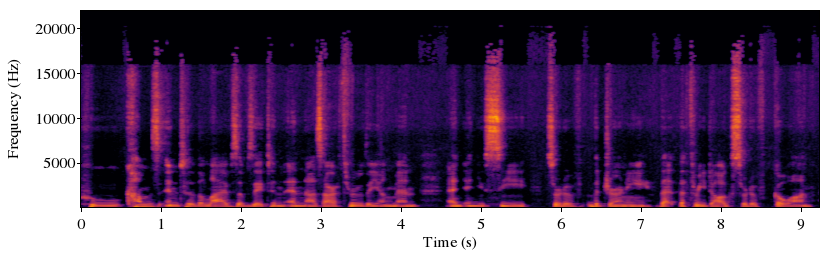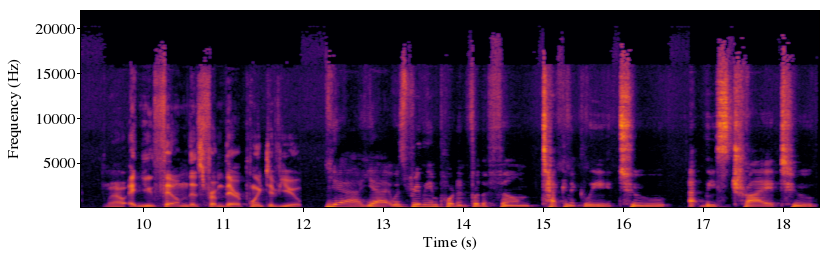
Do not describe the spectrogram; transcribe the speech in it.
who comes into the lives of Zeytin and Nazar through the young men, and, and you see sort of the journey that the three dogs sort of go on. Wow. And you filmed this from their point of view. Yeah, yeah. It was really important for the film technically to at least try to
